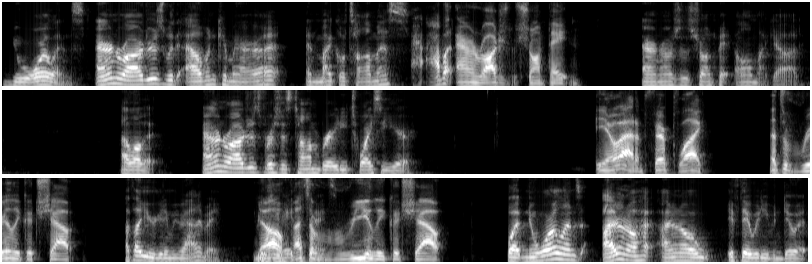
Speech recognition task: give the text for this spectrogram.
New Orleans. Aaron Rodgers with Alvin Kamara and Michael Thomas. How about Aaron Rodgers with Sean Payton? Aaron Rodgers with Sean Payton. Oh my god. I love it. Aaron Rodgers versus Tom Brady twice a year. You know, Adam, fair play. That's a really good shout. I thought you were going to be mad at me. No, that's a really good shout. But New Orleans, I don't know. How, I don't know if they would even do it.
